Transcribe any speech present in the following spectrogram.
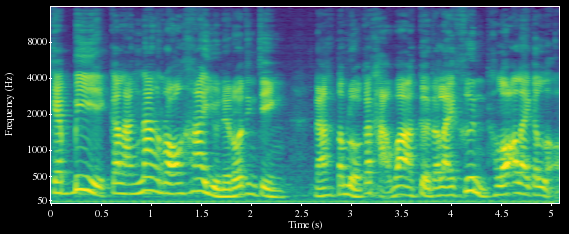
แกบบี้กำลังนั่งร้องไห้อยู่ในรถจริงๆนะตำรวจก็ถามว่าเกิดอะไรขึ้นทะเลาะอะไรกันเหรอ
